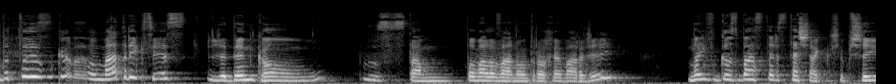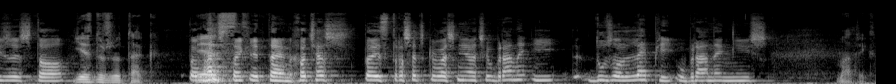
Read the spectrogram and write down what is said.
Bo to jest, Matrix jest jedynką z tam pomalowaną trochę bardziej. No i w Ghostbusters też jak się przyjrzysz, to, Jest dużo tak. to Jest. masz takie ten, chociaż to jest troszeczkę właśnie inaczej ubrane i dużo lepiej ubrane niż, Matrix.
